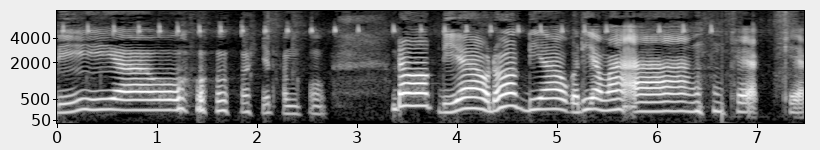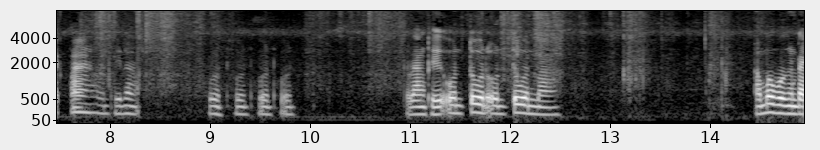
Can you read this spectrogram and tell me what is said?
เดียวเห็ดดังงกดอกเดียว ดอกเดียวก็เที่ยวมาอ่างแขกแขกมาคนพี่น้องพูนพูนพูนพูนกำลังถือโอนต้นโอนต้นมา เอามาเบิ่งได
